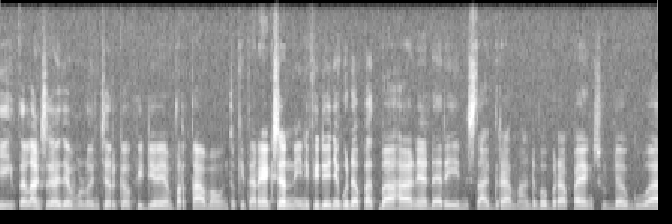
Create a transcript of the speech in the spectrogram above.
kita langsung aja meluncur ke video yang pertama untuk kita reaction. Ini videonya gue dapat bahannya dari Instagram. Ada beberapa yang sudah gue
